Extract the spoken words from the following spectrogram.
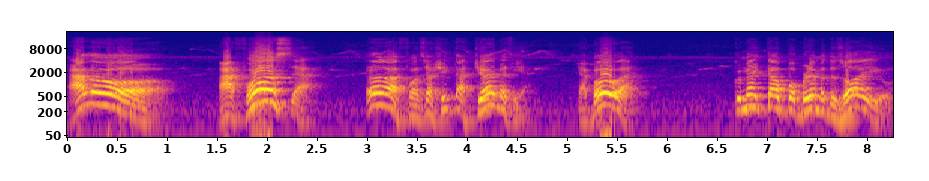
Alô? Afonso? Ô, Afonso, eu achei que tá tchana, filha. Tá boa? Como é que tá o problema do zóio?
